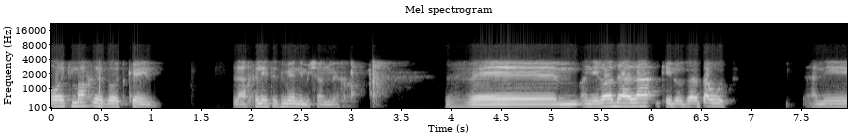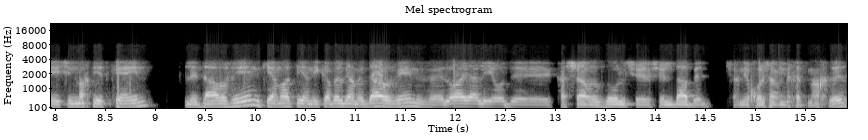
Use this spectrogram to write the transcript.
או את מחרז או את קיין, להחליט את מי אני משנמך. ואני לא יודע, לה, כאילו זו הטעות. אני שינמכתי את קיין לדרווין, כי אמרתי אני אקבל גם את דרווין, ולא היה לי עוד uh, קשר זול של, של דאבל, שאני יכול לשנמך את מחרז.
